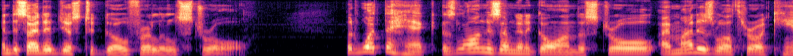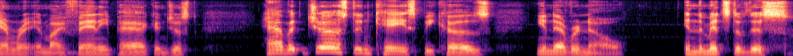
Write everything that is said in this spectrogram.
and decided just to go for a little stroll. But what the heck, as long as I'm going to go on the stroll, I might as well throw a camera in my fanny pack and just have it just in case because you never know. In the midst of this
